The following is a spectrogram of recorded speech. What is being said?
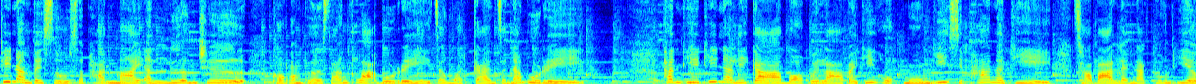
ที่นำไปสู่สะพานไม้อันเลื่องชื่อ ของอำเภอสังขละบุรี จังหวัดกาญจนบุรี ทันทีที่นาฬิกาบอกเวลาไปที่6โมง25 นาที ชาวบ้านและนักท่องเที่ยว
